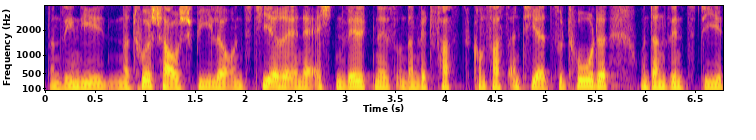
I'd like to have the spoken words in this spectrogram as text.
dann sehen die Naturschauspiele und Tiere in der echten Wildnis und dann wird fast kommt fast ein Tier zu Tode und dann sind die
